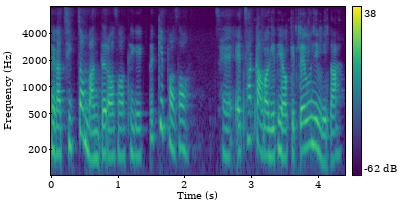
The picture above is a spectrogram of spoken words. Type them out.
제가 직접 만들어서 되게 뜻깊어서 제 애착 가방이 되었기 때문입니다.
